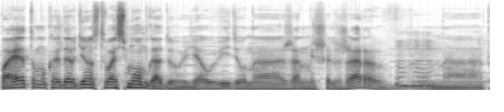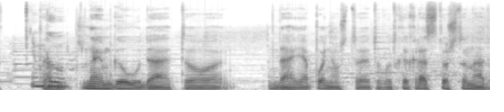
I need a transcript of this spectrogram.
Поэтому, когда в 98 году я увидел на Жан-Мишель Жара угу. на, МГУ. Там, на МГУ, да, то да, я понял, что это вот как раз то, что надо.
